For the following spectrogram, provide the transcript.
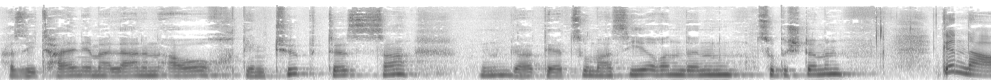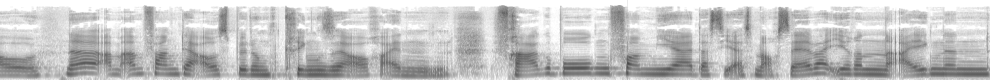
Also die Teilnehmer lernen auch den Typ des äh, ja, der zu Massierenden zu bestimmen? Genau. Ne, am Anfang der Ausbildung kriegen sie auch einen Fragebogen von mir, dass sie erstmal auch selber ihren eigenen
